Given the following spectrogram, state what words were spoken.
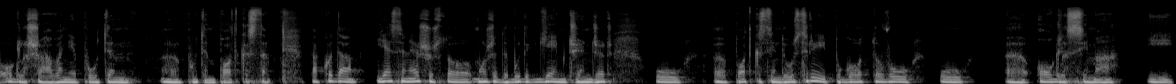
oglašavanje putem putem podcasta. Tako da jeste nešto što može da bude game changer u podcast industriji, pogotovo u oglasima i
